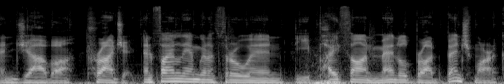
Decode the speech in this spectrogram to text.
and Java project. And finally, I'm gonna throw in the Python Mandelbrot benchmark,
